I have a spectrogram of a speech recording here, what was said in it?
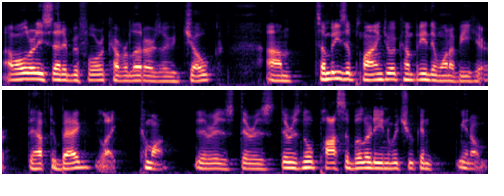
I've already said it before. Cover letters are a joke. Um, somebody's applying to a company, they want to be here. They have to beg. Like, come on. There is there is there is no possibility in which you can you know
